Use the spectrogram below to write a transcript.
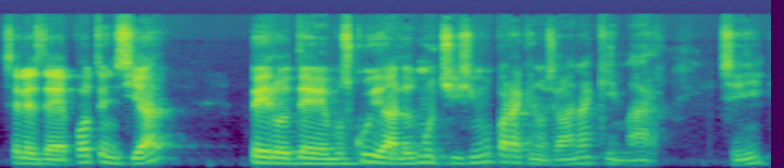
se les debe potenciar, pero debemos cuidarlos muchísimo para que no se van a quemar, ¿sí?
